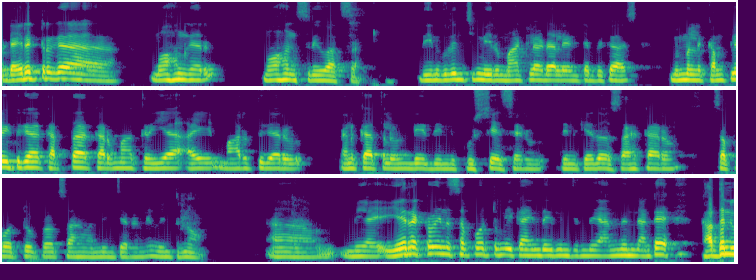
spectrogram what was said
డైరెక్టర్గా మోహన్ గారు మోహన్ శ్రీవాత్స దీని గురించి మీరు మాట్లాడాలి అంటే బికాస్ మిమ్మల్ని కంప్లీట్గా కర్త కర్మ క్రియ అయి మారుతి గారు వెనకాతలు ఉండి దీన్ని పుష్ చేశారు. దీనికి ఏదో సహకారం సపోర్టు ప్రోత్సాహం అందించారని వింటున్నాం. మీ ఏ రకమైన సపోర్ట్ మీకు ఆయన దగ్గర నుంచి అందింది అంటే కథని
